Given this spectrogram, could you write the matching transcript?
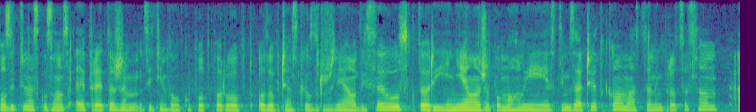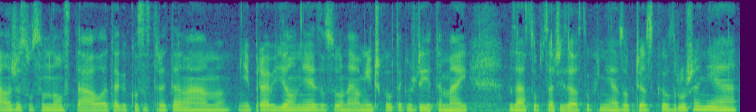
pozitívna skúsenosť aj preto, že cítim veľkú podporu od občianskeho združenia Odysseus, ktorí nielenže pomohli s tým začiatkom a s celým procesom, ale že sú so mnou stále. Tak ako sa stretávam nepravidelne so svojou nájomničkou, tak vždy je tam aj zástupca či zástupkynia z občianskeho združenia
